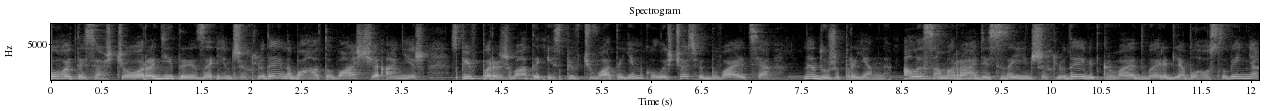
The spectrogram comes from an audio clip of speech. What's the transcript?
Погодьтеся, що радіти за інших людей набагато важче, аніж співпереживати і співчувати їм, коли щось відбувається не дуже приємне. Але саме радість за інших людей відкриває двері для благословіння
